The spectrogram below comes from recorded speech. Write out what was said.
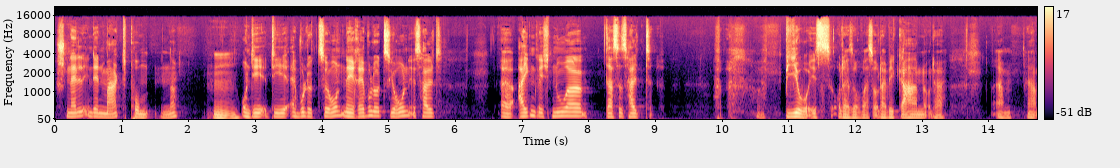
schnell in den Markt pumpen. Ne? Hm. Und die, die Evolution, nee, Revolution ist halt äh, eigentlich nur, dass es halt Bio ist oder sowas oder vegan oder ähm, ja,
